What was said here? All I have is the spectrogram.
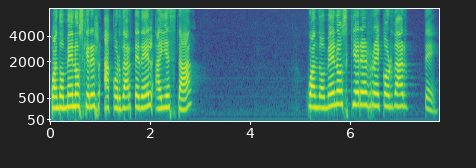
Cuando menos quieres acordarte de Él, ahí está. Cuando menos quieres recordarte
